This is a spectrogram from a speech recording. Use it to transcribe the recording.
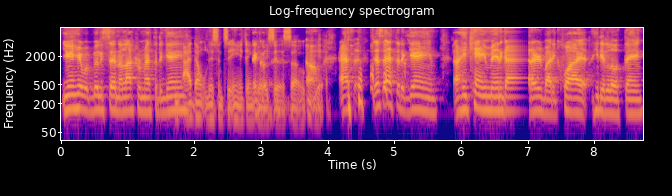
you didn't hear what Billy said in the locker room after the game. I don't listen to anything They Billy says. So Oh. yeah. after just after the game, uh, he came in and got everybody quiet. He did a little thing,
